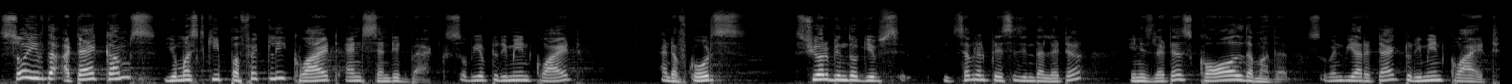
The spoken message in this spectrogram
So, if the attack comes, you must keep perfectly quiet and send it back. So, we have to remain quiet. And of course, Sri gives several places in the letter, in his letters, call the mother. So, when we are attacked, to remain quiet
